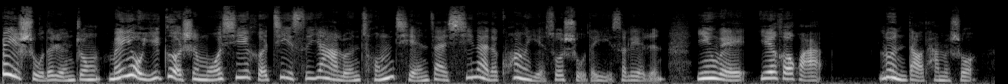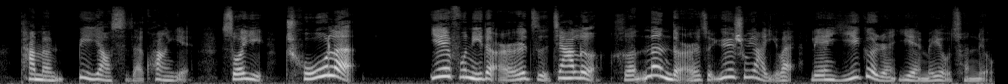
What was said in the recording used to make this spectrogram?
被数的人中，没有一个是摩西和祭司亚伦从前在西奈的旷野所属的以色列人，因为耶和华论到他们说，他们必要死在旷野。所以，除了耶夫尼的儿子加勒和嫩的儿子约书亚以外，连一个人也没有存留。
